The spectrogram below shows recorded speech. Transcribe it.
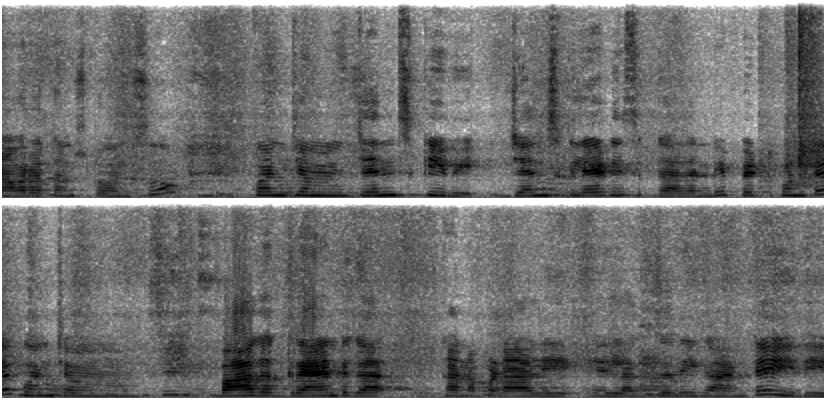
నవరత్న స్టోన్స్ కొంచెం జెంట్స్కి ఇవి. జెంట్స్కి లేడీస్కి కాదండి. పెట్టుకుంటే కొంచెం బాగా గ్రాండ్గా కనపడాలి. లగ్జరీగా అంటే ఇది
